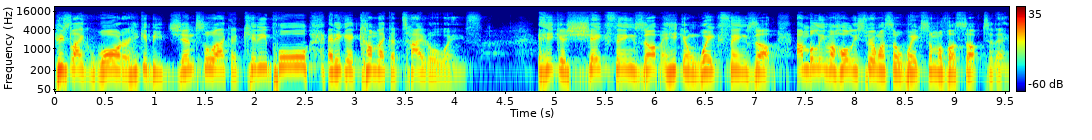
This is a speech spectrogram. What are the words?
he's like water. He can be gentle like a kiddie pool, and he can come like a tidal wave. And he can shake things up and he can wake things up. I'm believing Holy Spirit wants to wake some of us up today.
